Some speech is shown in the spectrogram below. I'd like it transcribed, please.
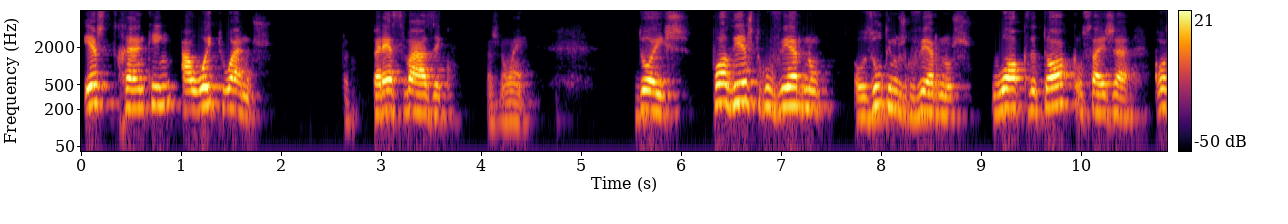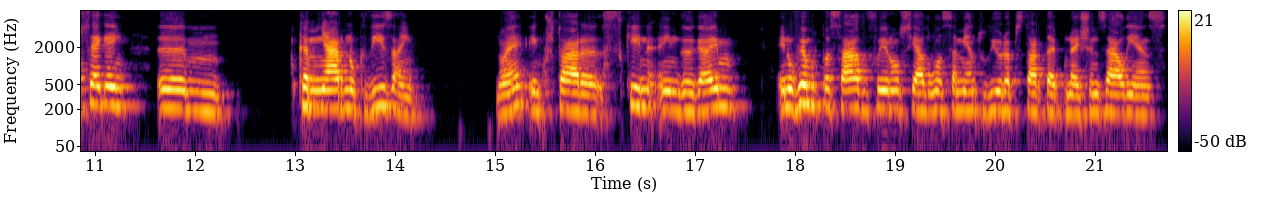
este ranking há oito anos. Parece básico, mas não é. Dois, pode este governo os últimos governos walk the talk, ou seja, conseguem um, caminhar no que dizem, não é? Encostar skin in the game. Em novembro passado foi anunciado o lançamento do Europe Startup Nations Alliance,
